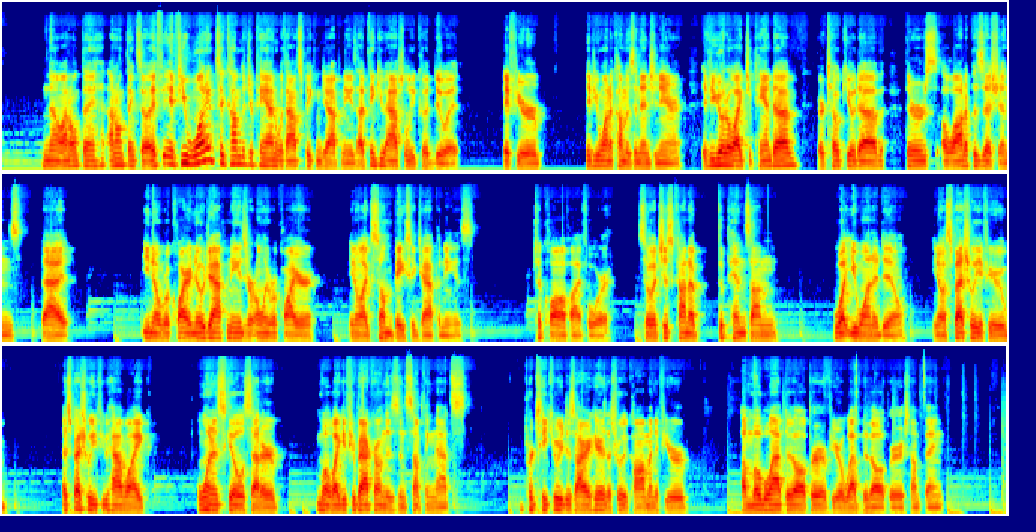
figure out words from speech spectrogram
no, I don't think I don't think so. If if you wanted to come to Japan without speaking Japanese, I think you absolutely could do it. If you're if you want to come as an engineer, if you go to like Japan Dev or Tokyo Dev, there's a lot of positions that you know require no Japanese or only require you know like some basic Japanese to qualify for. So it just kind of depends on what you want to do. You know, especially if you especially if you have like one of skills that are well like if your background is in something that's particularly desired here that's really common if you're a mobile app developer if you're a web developer or something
